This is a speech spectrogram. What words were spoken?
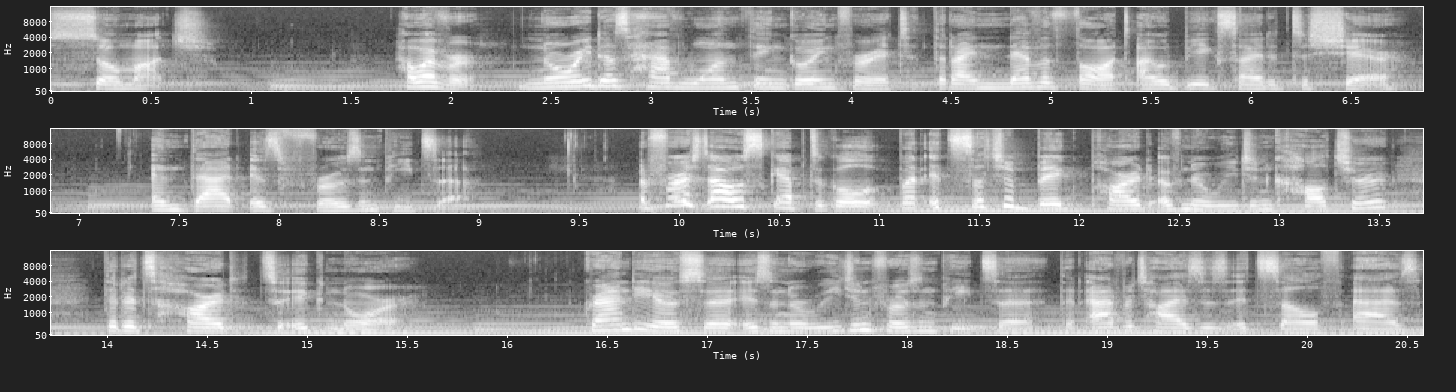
so much. However, Norway does have one thing going for it that I never thought I would be excited to share, and that is frozen pizza. At first, I was skeptical, but it's such a big part of Norwegian culture that it's hard to ignore. Grandiosa is a Norwegian frozen pizza that advertises itself as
